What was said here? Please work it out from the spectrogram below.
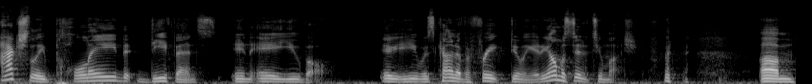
actually played defense in AAU ball. He he was kind of a freak doing it. He almost did it too much. um,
